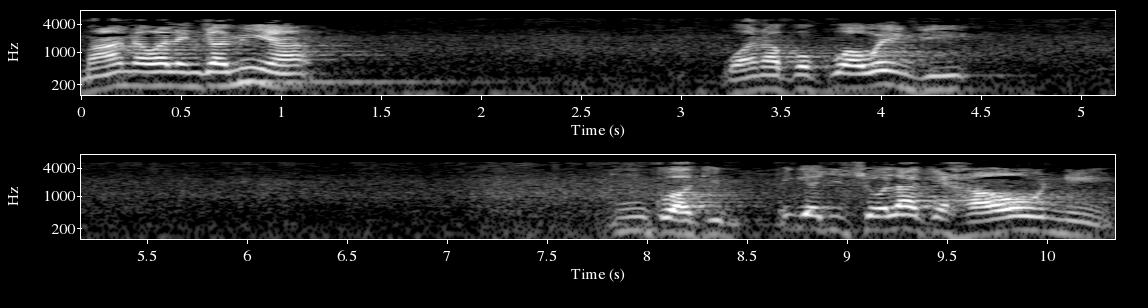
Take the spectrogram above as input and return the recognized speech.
maana wale ngamia wanapokuwa wengi mtu akipiga jicho lake haoni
